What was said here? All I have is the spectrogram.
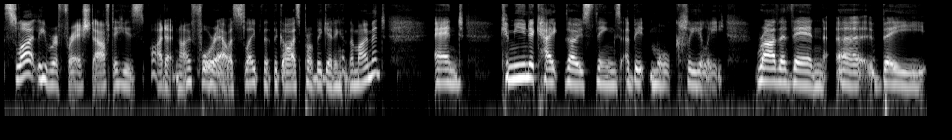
slightly refreshed after his, I don't know, four hours sleep that the guy's probably getting at the moment, and communicate those things a bit more clearly rather than uh, be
